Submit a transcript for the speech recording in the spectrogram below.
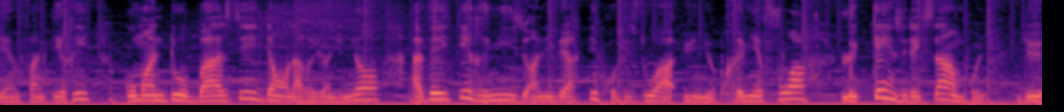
d'infanterie commando basé dans la région du Nord avait été remise en liberté provisoire une première fois le 15 décembre de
